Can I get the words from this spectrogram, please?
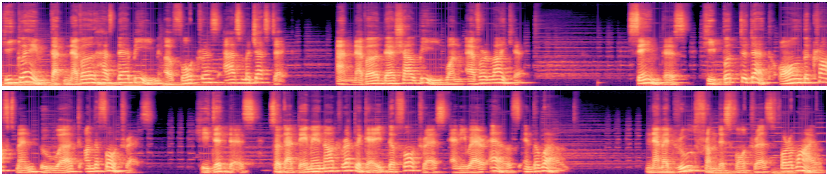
He claimed that never has there been a fortress as majestic, and never there shall be one ever like it. Saying this, he put to death all the craftsmen who worked on the fortress. He did this so that they may not replicate the fortress anywhere else in the world. Nemed ruled from this fortress for a while,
